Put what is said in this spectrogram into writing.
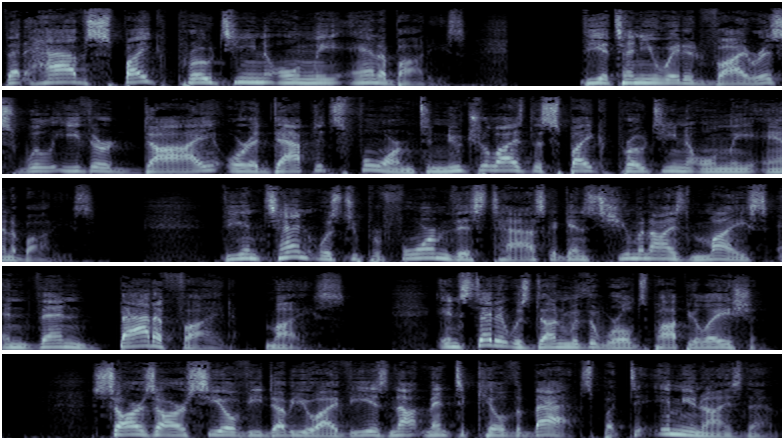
that have spike protein only antibodies. The attenuated virus will either die or adapt its form to neutralize the spike protein only antibodies. The intent was to perform this task against humanized mice and then batified mice. Instead, it was done with the world's population. SARS-CoV-WIV is not meant to kill the bats, but to immunize them.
